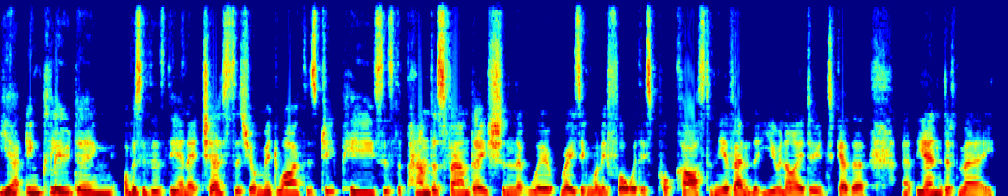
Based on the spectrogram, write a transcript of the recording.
Yeah, including obviously there's the NHS, there's your midwife, there's GPs, there's the Pandas Foundation that we're raising money for with this podcast and the event that you and I are doing together at the end of May.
